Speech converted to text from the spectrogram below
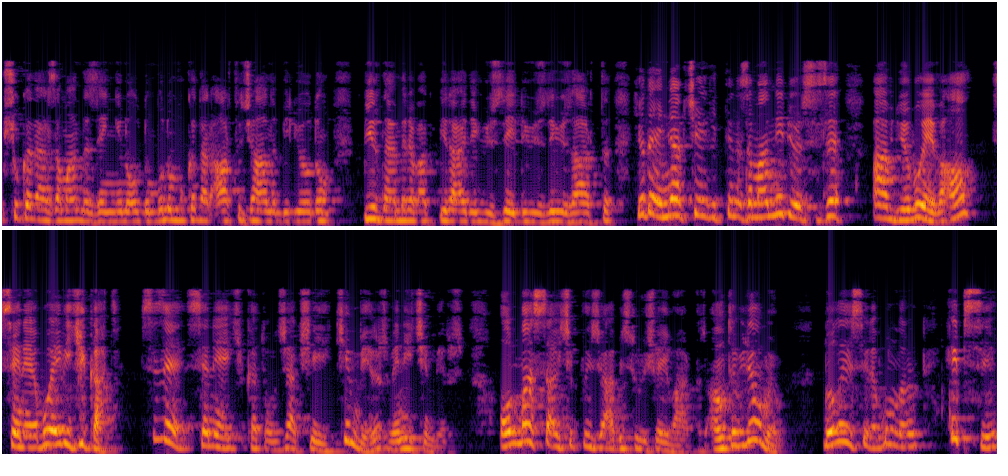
şu kadar zamanda zengin oldum, bunun bu kadar artacağını biliyordum. Birdenbire bak bir ayda %50, %100 arttı. Ya da emlakçıya gittiğiniz zaman ne diyor size? Abi diyor bu evi al, seneye bu ev iki kat. Size seneye iki kat olacak şeyi kim verir ve niçin verir? Olmazsa açıklayacağı bir sürü şey vardır. Anlatabiliyor muyum? Dolayısıyla bunların hepsi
